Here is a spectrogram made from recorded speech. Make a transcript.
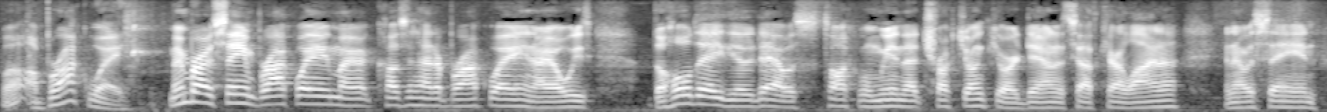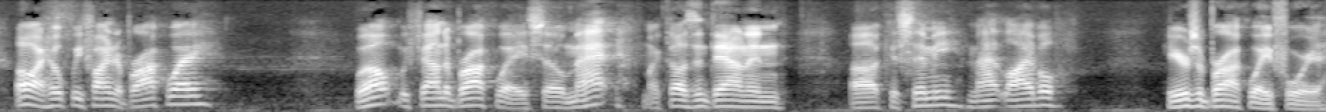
Well, a Brockway. Remember I was saying Brockway? My cousin had a Brockway, and I always, the whole day the other day, I was talking when we were in that truck junkyard down in South Carolina, and I was saying, oh, I hope we find a Brockway. Well, we found a Brockway. So Matt, my cousin down in uh, Kissimmee, Matt Leibel, here's a Brockway for you.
